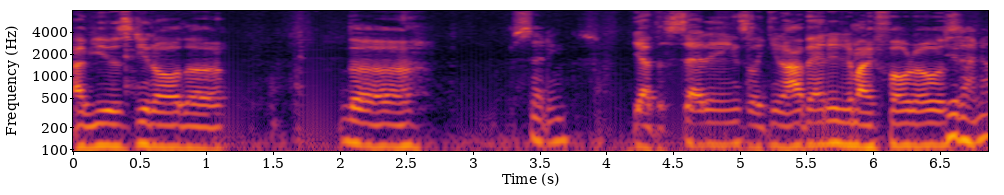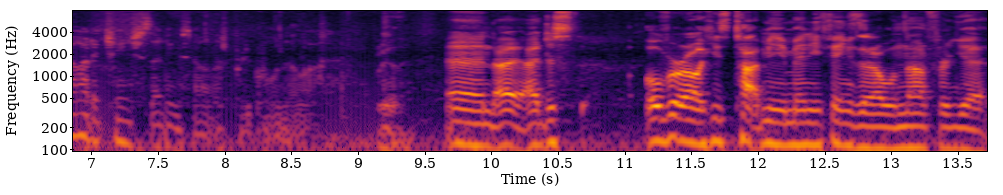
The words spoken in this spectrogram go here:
I've used, you know, the, the, Settings. yeah, the settings. Like, you know, I've edited my photos. Dude, I know how to change settings now. That's pretty cool, really and I, I just, overall, he's taught me many things that I will not forget.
